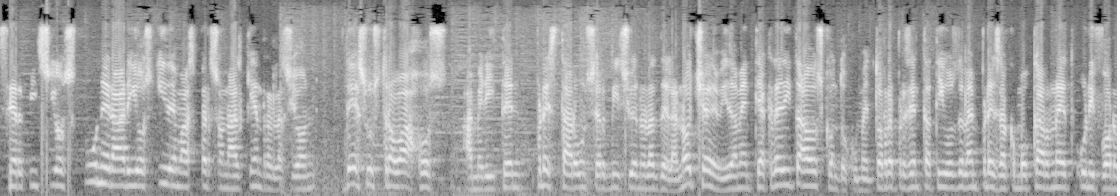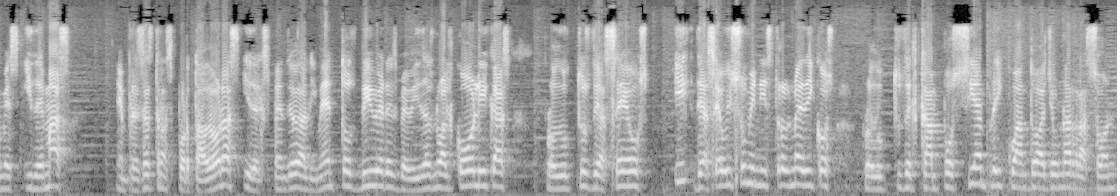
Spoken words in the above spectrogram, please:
servicios funerarios y demás personal que en relación de sus trabajos ameriten prestar un servicio en horas de la noche debidamente acreditados con documentos representativos de la empresa como carnet, uniformes y demás. Empresas transportadoras y de expendio de alimentos, víveres, bebidas no alcohólicas, productos de aseos y de aseo y suministros médicos, productos del campo siempre y cuando haya una razón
